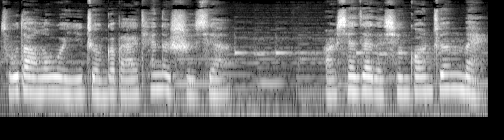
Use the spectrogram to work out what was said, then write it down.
阻挡了我一整个白天的视线。而现在的星光真美。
